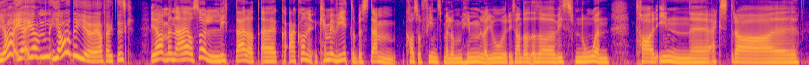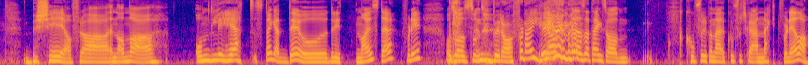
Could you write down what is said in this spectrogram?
ja, ja, ja, ja, det gjør jeg faktisk. Ja, men jeg er også litt der at jeg, jeg kan, hvem er vi til å bestemme hva som finnes mellom himmel og jord? Altså, hvis noen tar inn eh, ekstra eh, beskjeder fra en annen åndelighet, så tenker jeg det er jo dritnice, det, Fordi. Og så, Bra for deg. ja, men altså, jeg tenker sånn hvorfor, kan jeg, hvorfor skal jeg nekte for det, da?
